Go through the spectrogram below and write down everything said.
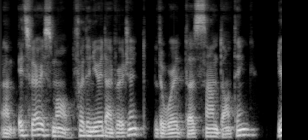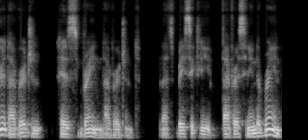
Um, it's very small. For the neurodivergent, the word does sound daunting. Neurodivergent is brain divergent. That's basically diversity in the brain.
